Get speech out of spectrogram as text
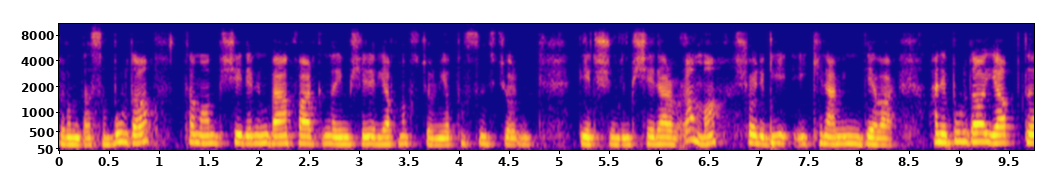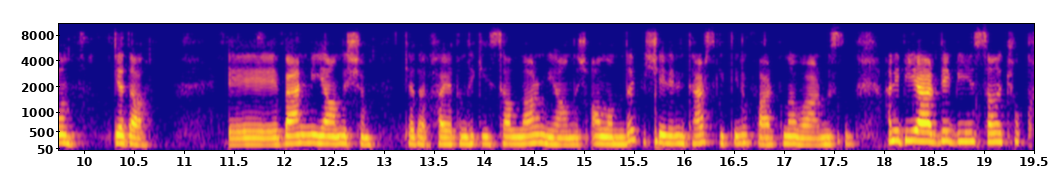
durumdasın. Burada tamam bir şeylerin ben farkındayım, bir şeyler yapmak istiyorum, yapılsın istiyorum diye düşündüğüm bir şeyler var ama şöyle bir ikilemin de var. Hani burada yaptığım ya da e, ben mi yanlışım ya da hayatımdaki insanlar mı yanlış anlamında bir şeylerin ters gittiğinin farkına var mısın? Hani bir yerde bir insana çok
